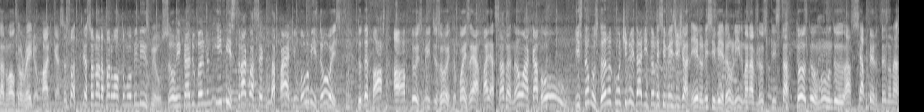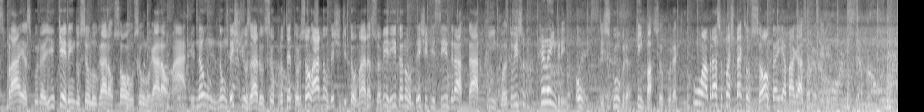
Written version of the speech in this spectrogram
está no Auto Radio Podcast, a sua trilha sonora para o automobilismo. Eu sou o Ricardo Burnman e lhes trago a segunda parte, o volume 2 do The Best of 2018. Pois é, a palhaçada não acabou. Estamos dando continuidade então nesse mês de janeiro, nesse verão lindo, maravilhoso, que está todo mundo a- se apertando nas praias por aí, querendo o seu lugar ao sol, o seu lugar ao mar. E não, não deixe de usar o seu protetor solar, não deixe de tomar a sua birita, não deixe de se hidratar. E enquanto isso, relembre ou descubra quem passou por aqui. Um abraço, Flashbackson, solta aí a bagaça, meu querido.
